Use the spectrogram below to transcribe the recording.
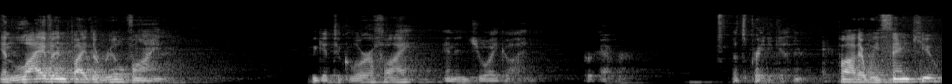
enlivened by the real vine, we get to glorify and enjoy God forever. Let's pray together. Father, we thank you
